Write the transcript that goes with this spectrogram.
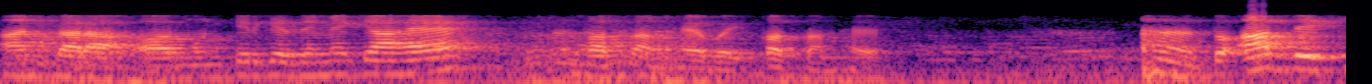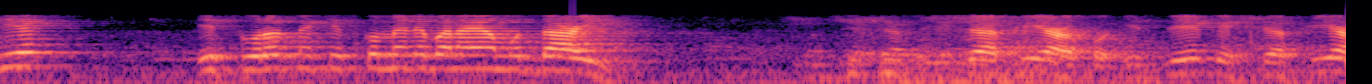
انکرا اور منکر کے ذمے کیا ہے؟ قسم ہے بھائی، قسم ہے۔ تو آپ دیکھیے، اس صورت میں کس کو میں نے بنایا مدعی؟ شفیع کو۔ اس لیے کہ شفیع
